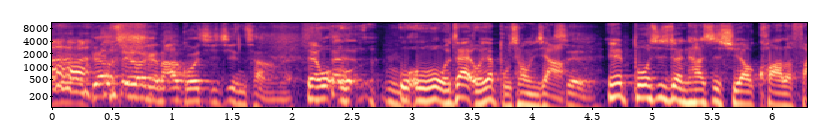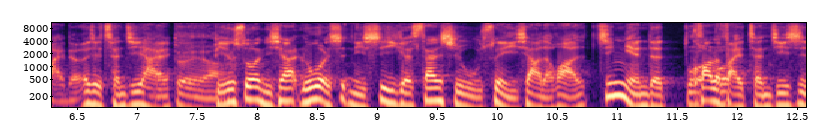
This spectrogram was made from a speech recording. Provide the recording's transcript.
不要最后一个拿国旗进场的。对我我我我再我再补充一下，是因为波士顿它是需要 qualify 的，而且成绩还对啊。比如说你现在如果是你是一个三十五岁以下的话，今年的 qualify 成绩是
